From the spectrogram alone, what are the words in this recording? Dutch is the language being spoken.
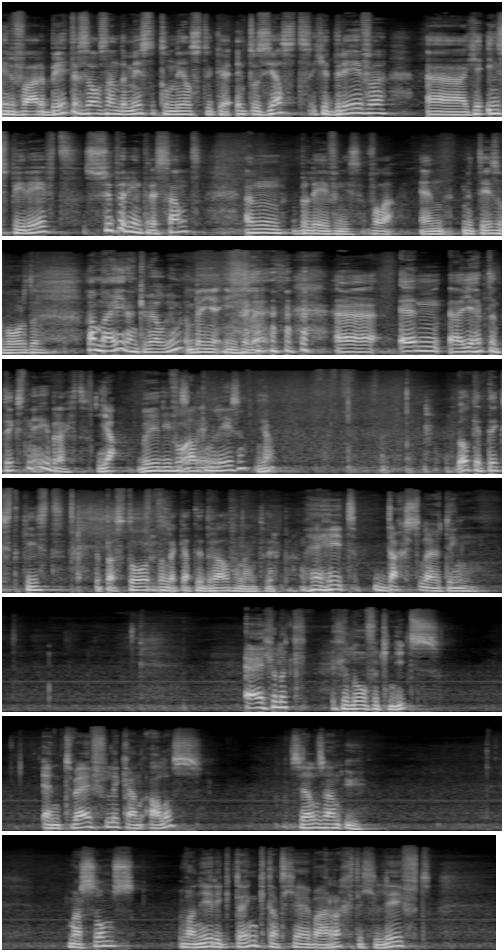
ervaren. Beter zelfs dan de meeste toneelstukken. Enthousiast, gedreven, uh, geïnspireerd. Super interessant. Een belevenis. Voilà. En met deze woorden... Amai, dankjewel Wim. Ben je ingeleid. uh, en uh, je hebt een tekst meegebracht. Ja. Wil je die voorlezen? Zal ik hem lezen? Ja. Welke tekst kiest de pastoor van de kathedraal van Antwerpen? Hij heet Dagsluiting. Eigenlijk geloof ik niets en twijfel ik aan alles, zelfs aan u. Maar soms, wanneer ik denk dat gij waarachtig leeft,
